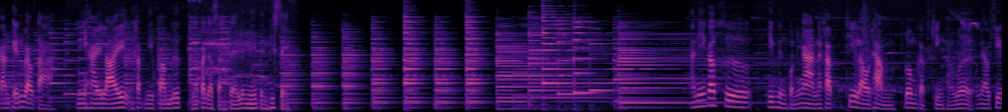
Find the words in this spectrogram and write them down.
การเพ้นแววตา มีไฮไลท์นะครับ มีความลึก แล้วก็จะส่ใจเรื่องนี้เป็นพิเศษ อันนี้ก็คือ อีกหนึ่งผลงานนะครับที่เราทำร่วมกับ King Power แนวคิด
